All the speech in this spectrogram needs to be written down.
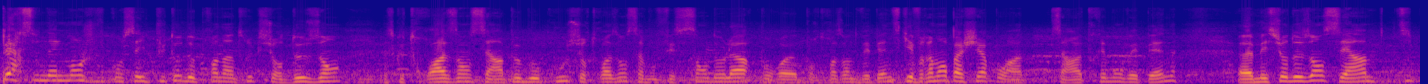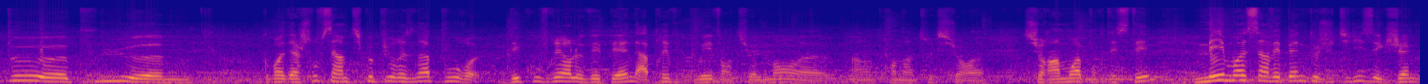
personnellement, je vous conseille plutôt de prendre un truc sur deux ans, parce que trois ans c'est un peu beaucoup. Sur trois ans, ça vous fait 100 dollars pour, pour 3 ans de VPN, ce qui est vraiment pas cher pour un très bon VPN. mais sur deux ans, c'est un petit peu plus comment dire, je trouve que c'est un petit peu plus raisonnable pour découvrir le VPN. Après, vous pouvez éventuellement euh, prendre un truc sur, euh, sur un mois pour tester. Mais moi, c'est un VPN que j'utilise et que j'aime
